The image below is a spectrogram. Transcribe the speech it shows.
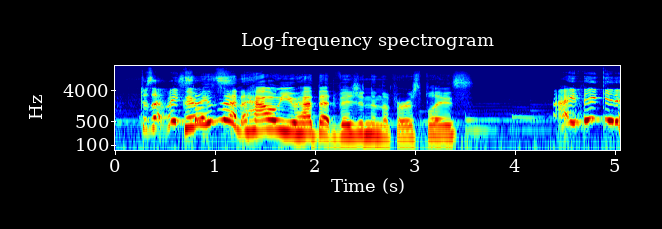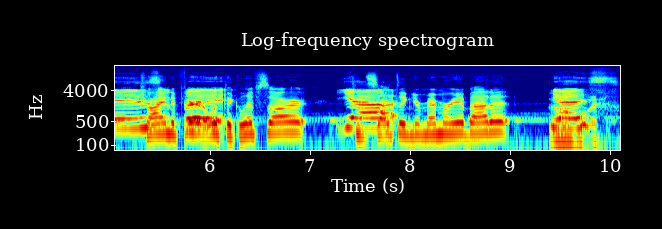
does that make Sammy, sense? isn't that how you had that vision in the first place? I think it is. Trying to figure out what the glyphs are, yeah, consulting your memory about it. Oh boy. Yes.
